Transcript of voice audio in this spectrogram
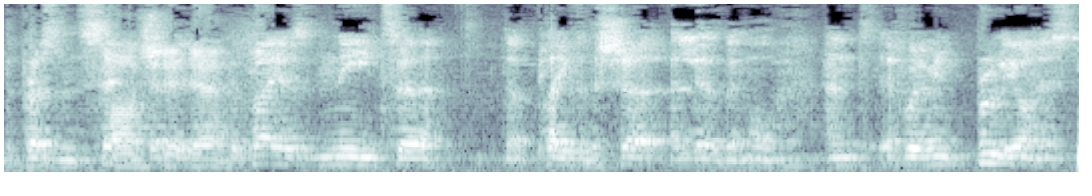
the president, said. Oh, shit, the, yeah. the players need to uh, play for the shirt a little bit more. And if we're, I mean, brutally honest,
